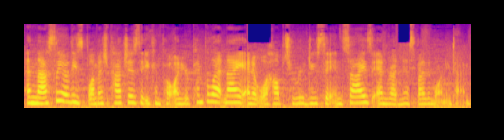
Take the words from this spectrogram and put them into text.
And lastly are these blemish patches that you can put on your pimple at night and it will help to reduce it in size and redness by the morning time.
